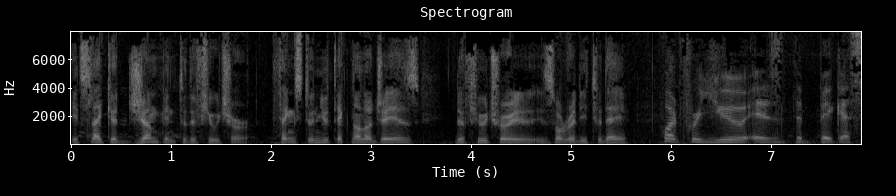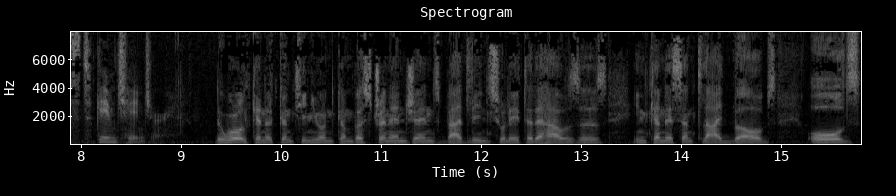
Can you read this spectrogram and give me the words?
it's like a jump into the future. Thanks to new technologies, the future is already today. What for you is the biggest game changer? The world cannot continue on combustion engines, badly insulated houses, incandescent light bulbs, old,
